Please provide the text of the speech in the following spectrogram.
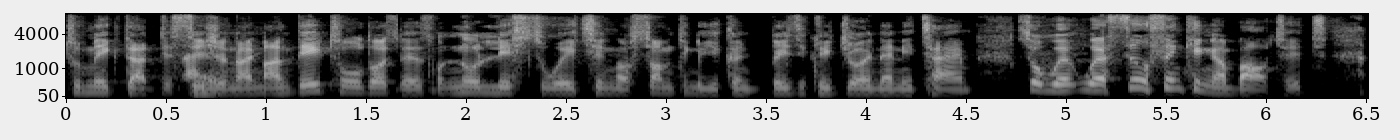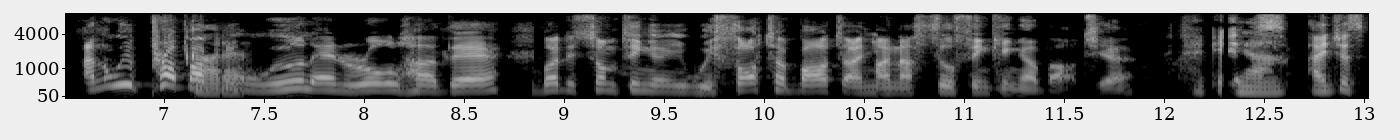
to make that decision. Right. And, and, they told us there's no list waiting or something you can basically join anytime. So we're, we're still thinking about it. And we probably will enroll her there, but it's something we thought about and, and are still thinking about. Yeah. It's, yeah. I just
